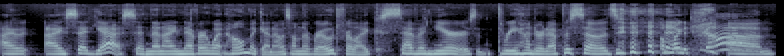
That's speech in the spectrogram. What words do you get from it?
I, I said yes. And then I never went home again. I was on the road for like seven years and 300 episodes. Oh my God. um,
